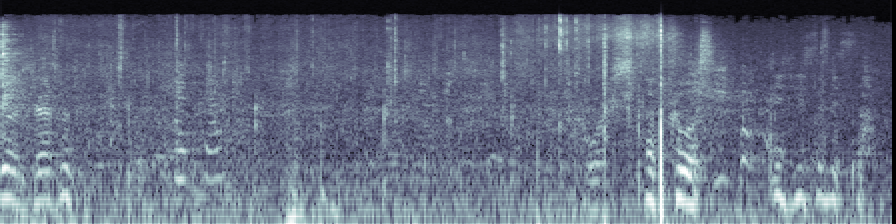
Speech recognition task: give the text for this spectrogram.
Jasmine? Of course. Of course. He used to be stuck.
